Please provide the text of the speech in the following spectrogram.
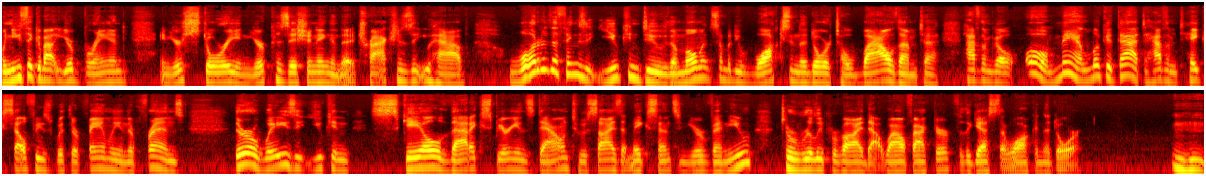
when you think about your brand and your story and your positioning and the attractions that you have, what are the things that you can do the moment somebody walks in the door to wow them, to have them go, oh man, look at that, to have them take selfies with their family and their friends? There are ways that you can scale that experience down to a size that makes sense in your venue to really provide that wow factor for the guests that walk in the door. hmm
